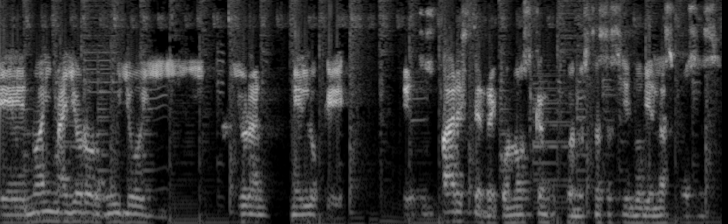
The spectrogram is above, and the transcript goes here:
eh, no hay mayor orgullo y mayor anhelo que, que tus pares te reconozcan cuando estás haciendo bien las cosas.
